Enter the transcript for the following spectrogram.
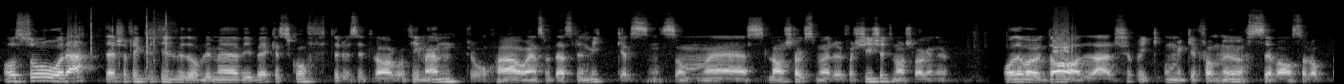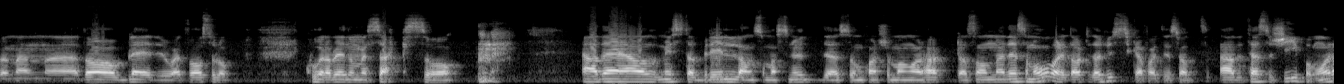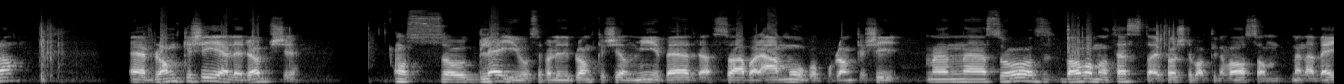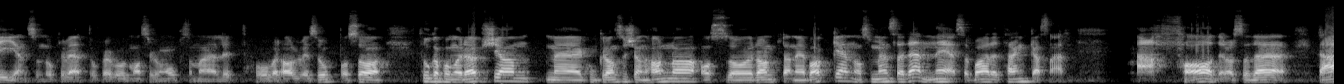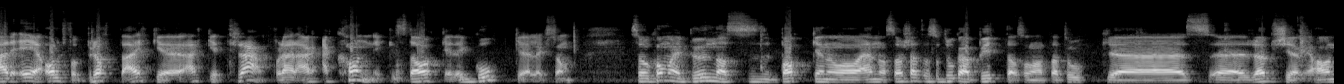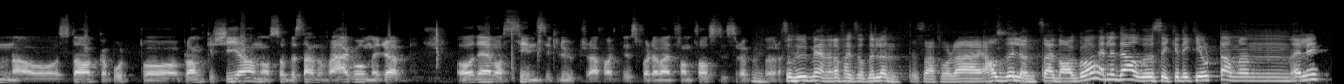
Og så året etter så fikk vi tilbud å bli med Vibeke Skofterud sitt lag og Team Enpro. Jeg og en som heter Espen Mikkelsen, som er landslagsmører for skiskytterlandslaget nå. Og det var jo da det der, om ikke famøse Vasaloppet, men uh, da ble det jo et Vasalopp hvor jeg ble nummer seks. Og ja, det jeg mista brillene som jeg snudde, som kanskje mange har hørt. Og sånn. Men det som også var litt artig, da husker jeg faktisk at jeg hadde testet ski på morgenen. Blanke ski eller rødski. Og så glei jo selvfølgelig de blanke skiene mye bedre, så jeg bare jeg må gå på blanke ski. Men eh, så, da var man og testa i første bakken i Vasan med den veien som dere vet. Dere har gått masse ganger opp som er litt over halvveis opp. Og så tok jeg på meg rødskiene med konkurranseskiene i handa, og så rant jeg ned bakken. Og så mens jeg renner ned, så bare tenker jeg sånn her Eh, fader, altså. Det, det her er altfor bratt. Jeg er ikke, jeg er ikke trent for det her. Jeg, jeg kan ikke stake. Det går ikke, liksom. Så kom jeg i bunnen av bakken og enden av og så tok jeg bytta sånn at jeg tok eh, eh røbbskien i handa og staka bort på blanke skiene, og så bestemte jeg meg for jeg går med røbb. Og det var sinnssykt lurt, tror jeg faktisk, for det var et fantastisk røbbeføre. Så du mener da faktisk at det lønte seg for deg? Hadde det lønt seg i dag òg, eller det hadde du sikkert ikke gjort, da, men eller?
